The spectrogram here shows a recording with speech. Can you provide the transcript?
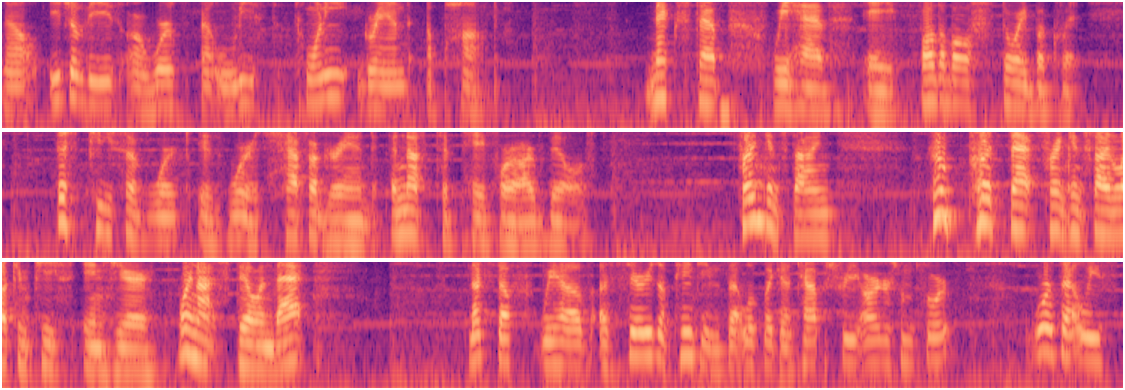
Now, each of these are worth at least 20 grand a pop. Next up, we have a foldable story booklet. This piece of work is worth half a grand, enough to pay for our bills. Frankenstein? Who put that Frankenstein looking piece in here? We're not stealing that. Next up, we have a series of paintings that look like a tapestry art or some sort, worth at least,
